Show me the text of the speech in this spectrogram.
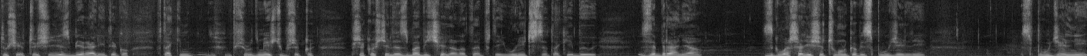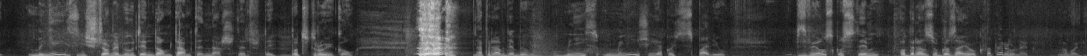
tu się, się nie zbierali, tylko w takim śródmieściu przy, przy kościele Zbawiciela, na te, w tej uliczce takiej były zebrania. Zgłaszali się członkowie spółdzielni. Spółdzielni mniej zniszczony był ten dom tamten nasz, ten, tej, Mhm. pod trójką. Naprawdę był, mniej, mniej się jakoś spalił. W związku z tym od razu go zajął kwaterunek na wodzie.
